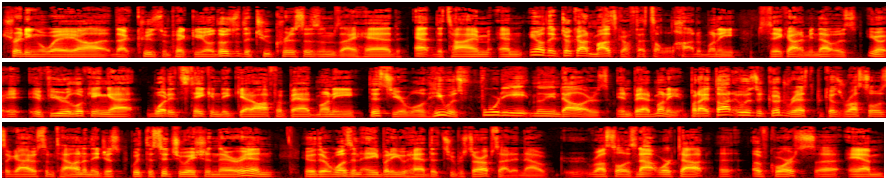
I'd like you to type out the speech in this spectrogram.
trading away uh, that Kuzma pick. You know, those are the two criticisms I had at the time. And you know, they took on Mozgov. That's a lot of money to take on. I mean, that was you know, if you're looking at what it's taken to get off of bad money this year, well, he was forty eight million dollars in bad money. But I thought it was a good risk because Russell is a guy with some talent, and they just with the situation they're in you know, there wasn't anybody who had that superstar upside. And now Russell has not worked out, uh, of course, uh, and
